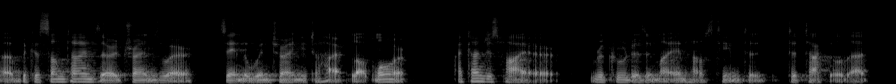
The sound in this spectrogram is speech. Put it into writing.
Uh, because sometimes there are trends where say in the winter i need to hire a lot more. I can't just hire recruiters in my in-house team to to tackle that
